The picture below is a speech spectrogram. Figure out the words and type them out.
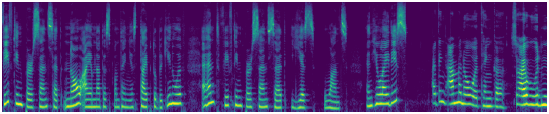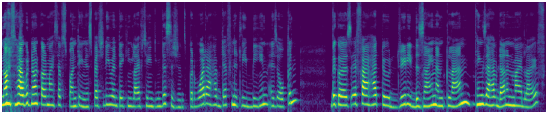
15% said no, I am not a spontaneous type to begin with. And 15% said yes once. And you ladies? I think I'm an overthinker, so I would not I would not call myself spontaneous, especially when taking life-changing decisions. But what I have definitely been is open, because if I had to really design and plan things I have done in my life,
